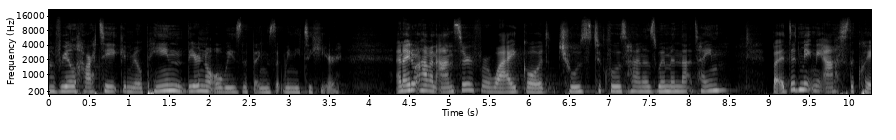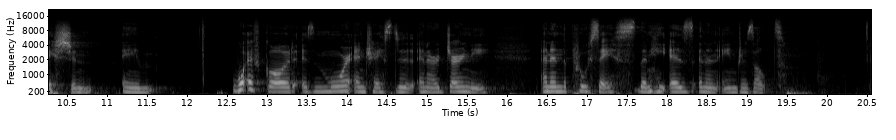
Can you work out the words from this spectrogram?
of real heartache and real pain, they're not always the things that we need to hear. And I don't have an answer for why God chose to close Hannah's womb in that time, but it did make me ask the question um, what if God is more interested in our journey and in the process than he is in an end result? I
